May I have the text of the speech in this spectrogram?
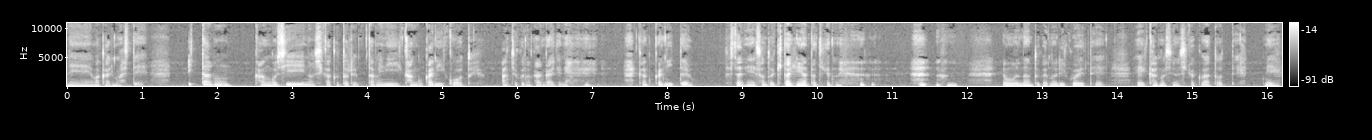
ね、分かりまして。一旦看護師の資格取るために看護科に行こうという安直な考えでね。看護科に行ったよ。そしたらねその時大変やったっちゃけどね。でもなんとか乗り越えて、えー、看護師の資格は取って、ね、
